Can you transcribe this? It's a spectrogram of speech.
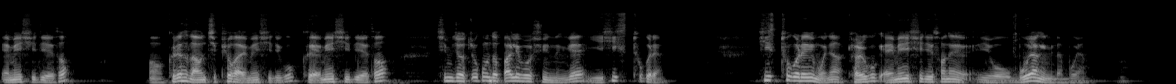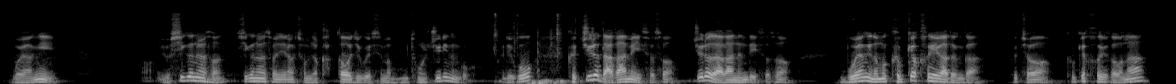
MACD에서, 어, 그래서 나온 지표가 MACD고, 그 MACD에서 심지어 조금 더 빨리 볼 수 있는 게 이 히스토그램. 히스토그램이 뭐냐? 결국 MACD 선의 요 모양입니다, 모양. 모양이 어, 요 시그널선, 시그널선이랑 점점 가까워지고 있으면 몸통을 줄이는 거고. 그리고 그 줄여 나감에 있어서, 줄여 나가는 데 있어서 모양이 너무 급격하게 가든가, 그쵸? 급격하게 가거나,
